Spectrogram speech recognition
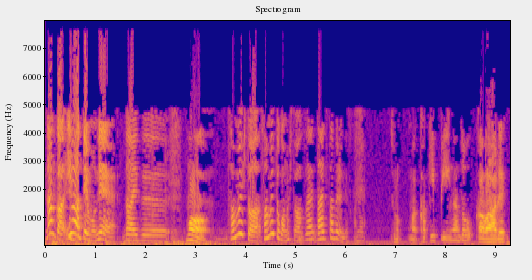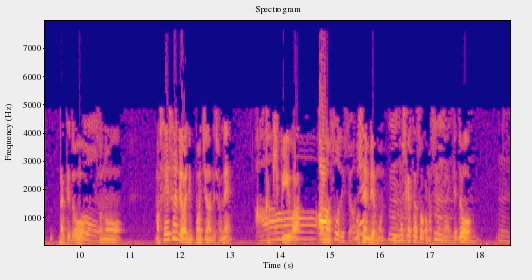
なんか、岩手もね、大豆、も寒い人は、寒いところの人は大大豆食べるんですかね？う、その、まあ、柿ピーがどうかはあれだけど、うん。その、まあ、生産量は日本一なんでしょうね。あ柿ピーは。ああのそうですよね。おせんべいも、うん。もしかしたらそうかもしれないけど、うん。うん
